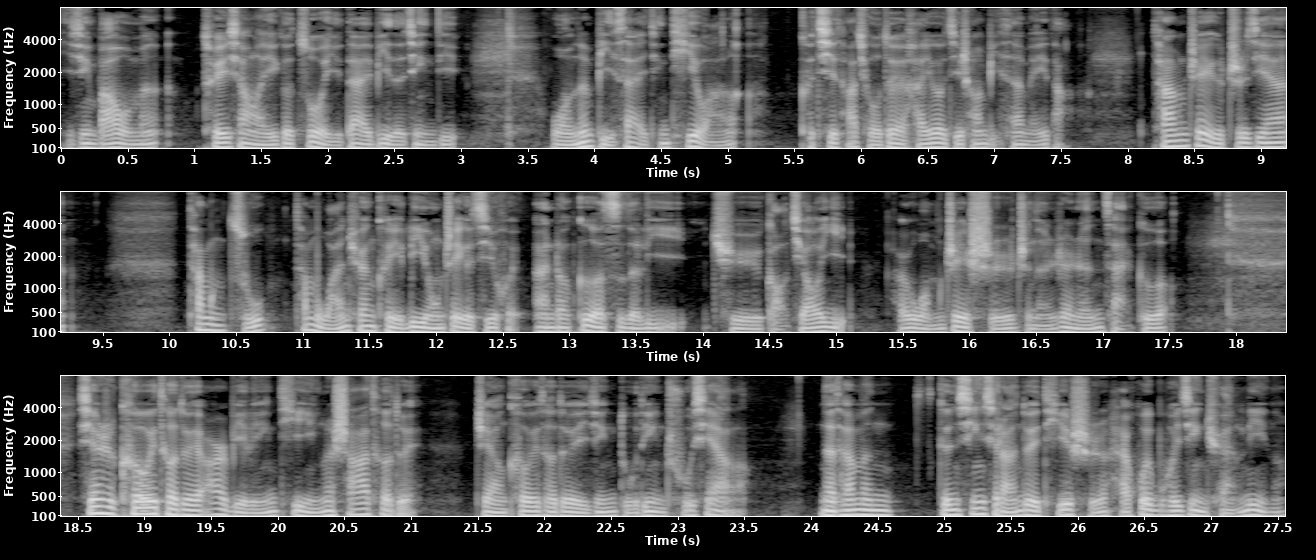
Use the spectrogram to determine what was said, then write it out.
已经把我们推向了一个坐以待毙的境地。我们比赛已经踢完了，可其他球队还有几场比赛没打，他们这个之间。他们足，他们完全可以利用这个机会，按照各自的利益去搞交易，而我们这时只能任人宰割。先是科威特队二比零踢赢了沙特队，这样科威特队已经笃定出线了。那他们跟新西兰队踢时还会不会尽全力呢？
